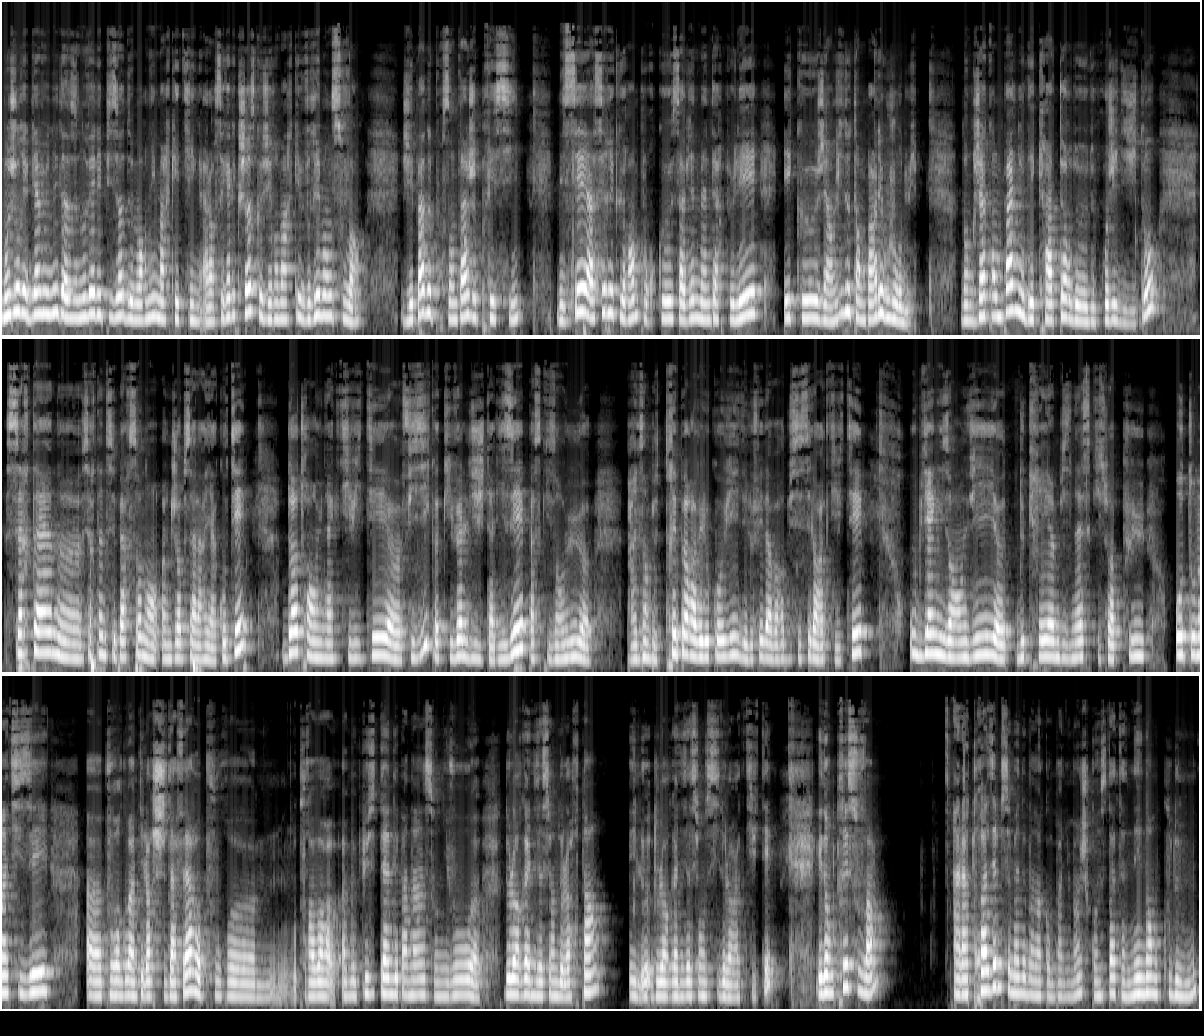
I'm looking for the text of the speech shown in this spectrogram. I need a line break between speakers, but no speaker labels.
Bonjour et bienvenue dans un nouvel épisode de Morning Marketing. Alors c'est quelque chose que j'ai remarqué vraiment souvent. J'ai pas de pourcentage précis, mais c'est assez récurrent pour que ça vienne m'interpeller et que j'ai envie de t'en parler aujourd'hui. Donc j'accompagne des créateurs de, projets digitaux. Certaines, euh, certaines de ces personnes ont un job salarié à côté, d'autres ont une activité euh, physique qui veulent digitaliser parce qu'ils ont eu, euh, par exemple, très peur avec le Covid et le fait d'avoir dû cesser leur activité, ou bien ils ont envie euh, de créer un business qui soit plus automatisé euh, pour augmenter leur chiffre d'affaires, pour euh, pour avoir un peu plus d'indépendance au niveau de l'organisation de leur temps et de l'organisation aussi de leur activité. Et donc très souvent, à la troisième semaine de mon accompagnement, je constate un énorme coup de mou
